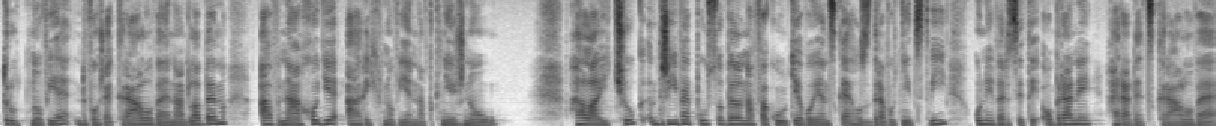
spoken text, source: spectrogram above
Trutnově, Dvoře Králové nad Labem a v Náchodě a Rychnově nad Kněžnou. Halajčuk dříve působil na fakultě vojenského zdravotnictví Univerzity obrany Hradec Králové.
